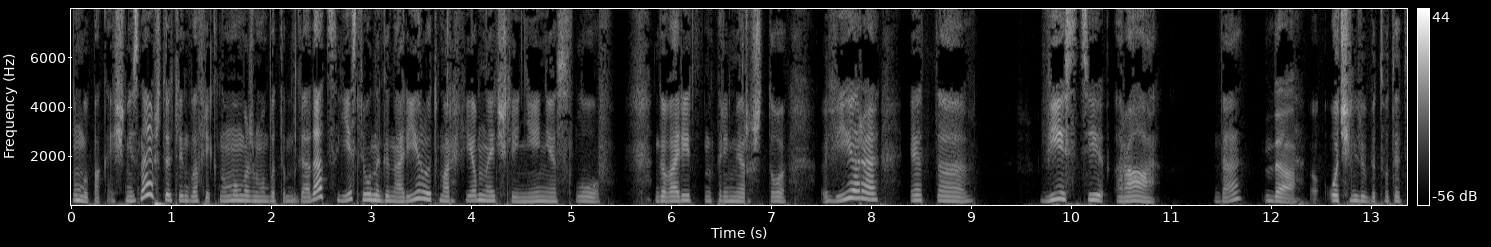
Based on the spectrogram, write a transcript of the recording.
ну, мы пока еще не знаем, что это лингвофрик, но мы можем об этом догадаться, если он игнорирует морфемное членение слов. Говорит, например, что вера – это вести ра, да? Да. Очень любят вот эту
